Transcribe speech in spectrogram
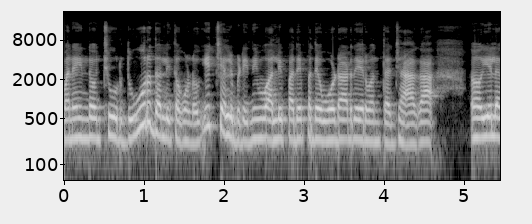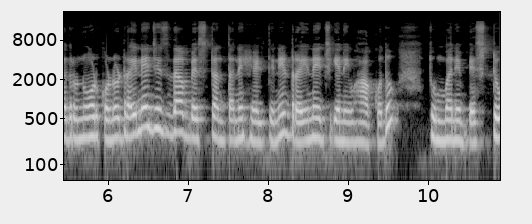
ಮನೆಯಿಂದ ಒಂಚೂರು ದೂರದಲ್ಲಿ ತಗೊಂಡೋಗಿ ಚೆಲ್ಬಿಡಿ. ನೀವು ಅಲ್ಲಿ ಪದೇ ಪದೇ ಓಡಾಡದೇ ಇರುವಂಥ ಜಾಗ ಎಲ್ಲಾದರೂ ನೋಡಿಕೊಂಡು ಡ್ರೈನೇಜ್ ಇಸ್ ದ ಬೆಸ್ಟ್ ಅಂತಲೇ ಹೇಳ್ತೀನಿ. ಡ್ರೈನೇಜ್ಗೆ ನೀವು ಹಾಕೋದು ತುಂಬಾ ಬೆಸ್ಟು.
